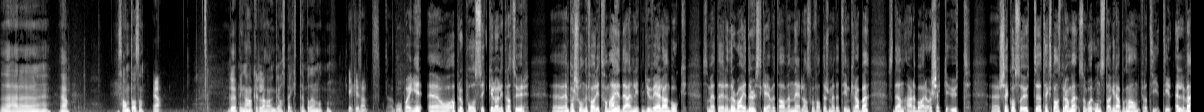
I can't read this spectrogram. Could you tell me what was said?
Det her er Ja. Sant, altså. Ja. Løpinga har ikke lagaspektet på den måten. Ikke sant? Ja, gode poenger. Eh, Og apropos sykkel og litteratur. eh, En personlig favoritt for meg det er en liten juvel av en bok som heter The Rider, skrevet av en nederlandsk forfatter som heter Tim Krabbe. Så den er det bare å sjekke ut. Eh, Sjekk også ut eh, tekstbehandlingsprogrammet som går onsdager her på kanalen fra 10 til 11.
